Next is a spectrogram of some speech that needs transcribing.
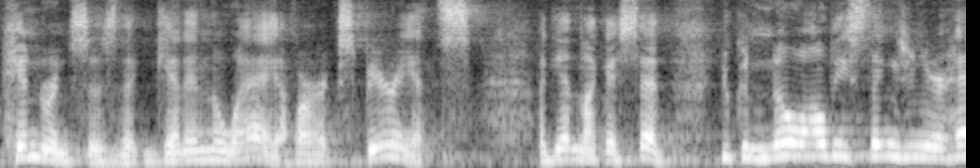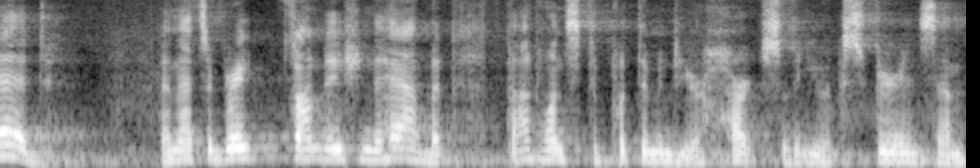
hindrances that get in the way of our experience. Again, like I said, you can know all these things in your head, and that's a great foundation to have, but God wants to put them into your heart so that you experience them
